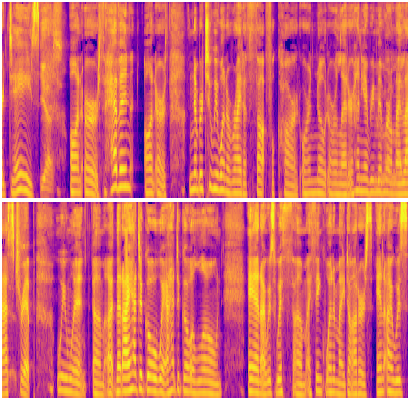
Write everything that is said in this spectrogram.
our days yes. on earth. Heaven on earth. Number two, we want to write a thoughtful card or a note or a letter. Honey, I remember Ooh, I on my like last this. trip, we went um, I, that I had to go away. I had to go alone, and I was with um, I think one of my daughters, and I was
